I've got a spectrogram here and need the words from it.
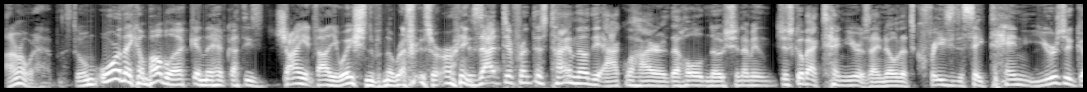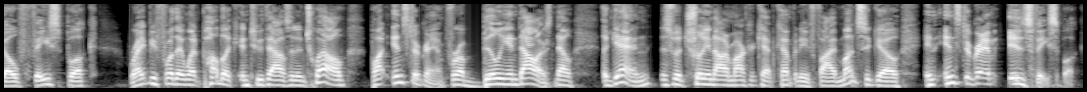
I don't know what happens to them. Or they come public and they have got these giant valuations with no revenues or earnings. Is that different this time, though? The acquihire, the whole notion. I mean, just go back 10 years. I know that's crazy to say 10 years ago, Facebook right before they went public in 2012, bought Instagram for a billion dollars. Now, again, this was a trillion dollar market cap company five months ago, and Instagram is Facebook.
